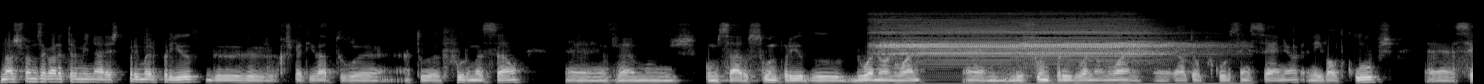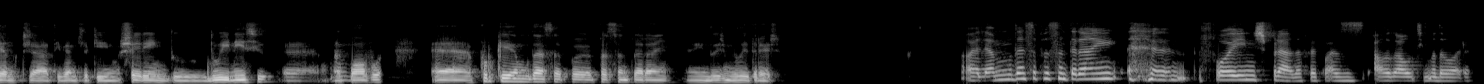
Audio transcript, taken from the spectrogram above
Nós vamos agora terminar este primeiro período de respectivo à tua, à tua formação. Uh, vamos começar o segundo período do one on one. Um, e o segundo período do one on one uh, é o teu percurso em sénior a nível de clubes, uh, sendo que já tivemos aqui um cheirinho do, do início na hum. Póvoa. Uh, porquê a mudança para, para Santarém em 2003? Olha, a mudança para Santarém foi inesperada, foi quase algo à última da hora.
